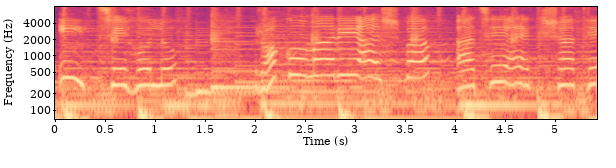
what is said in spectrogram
ইচ্ছে হলো। রকমারি আসবাব আছে একসাথে।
